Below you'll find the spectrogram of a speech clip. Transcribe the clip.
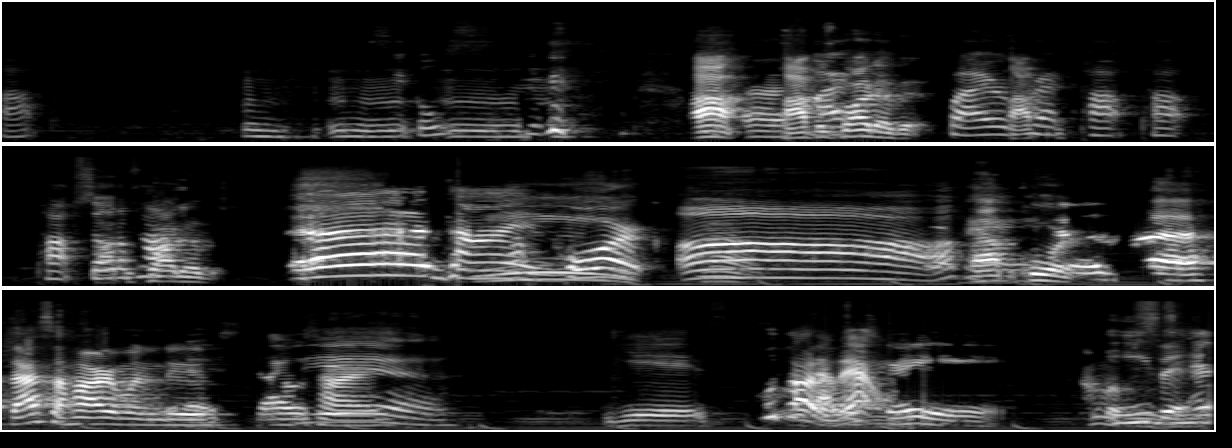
Pop. Mm, mhm, Sickles. mm. Pop, Uh, pop is part of it. Fire Pop. crack. Pop. Pop. Pop. Pop Soda part pop. of it. Ah, time. cork. Oh, okay. Pop cork. Uh, that's a hard one to do. Yes, that was hard. Yeah. Yes. Who thought of was that one? great. I'm Eve upset.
